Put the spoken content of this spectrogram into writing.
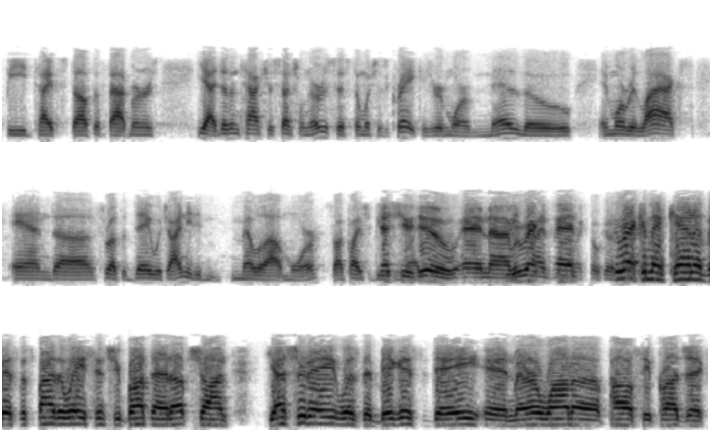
speed type stuff, the fat burners, yeah, it doesn't tax your central nervous system, which is great because you're more mellow and more relaxed. And uh, throughout the day, which I need to mellow out more, so I probably should be. Yes, you do. And uh, we three times the amount recommend we recommend cannabis. Which, by the way, since you brought that up, Shawn, yesterday was the biggest day in marijuana policy project's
